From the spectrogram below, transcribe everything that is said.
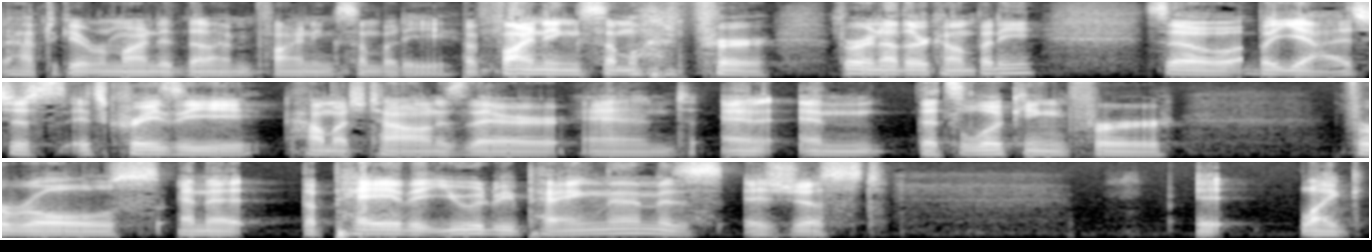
have to get reminded that I'm finding somebody, finding someone for for another company. So, but yeah, it's just it's crazy how much talent is there, and and and that's looking for for roles, and that the pay that you would be paying them is is just it like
